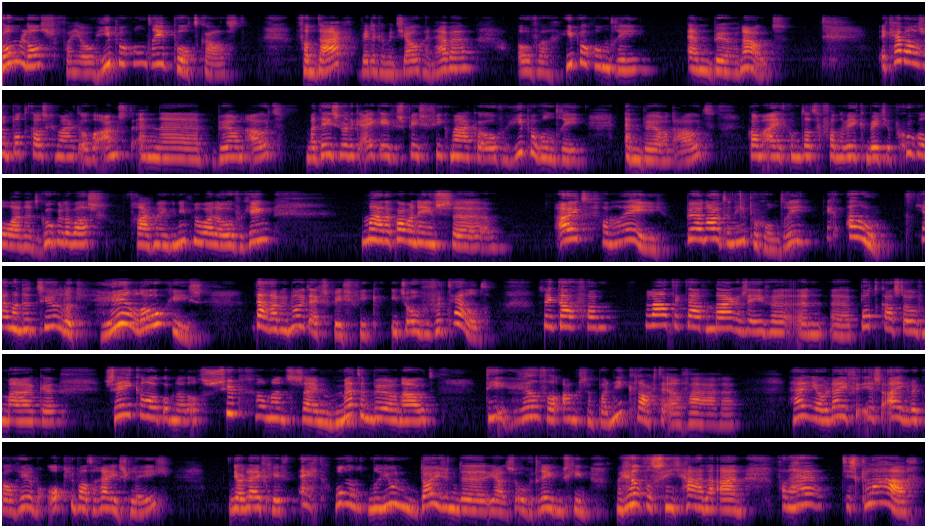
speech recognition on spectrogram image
Kom los van jouw hypochondrie podcast. Vandaag wil ik het met jou gaan hebben over hypochondrie en burn-out. Ik heb al eens een podcast gemaakt over angst en uh, burn-out, maar deze wil ik eigenlijk even specifiek maken over hypochondrie en burn-out. kwam eigenlijk omdat ik van de week een beetje op Google aan het googelen was. Vraag me even niet meer waar het over ging. Maar er kwam ineens uh, uit van, hé, hey, burn-out en hypochondrie. Ik oh, ja, maar natuurlijk, heel logisch. Daar heb ik nooit echt specifiek iets over verteld. Dus ik dacht van, laat ik daar vandaag eens even een uh, podcast over maken. Zeker ook omdat er superveel mensen zijn met een burn-out die heel veel angst- en paniekklachten ervaren. Hè, jouw lijf is eigenlijk al helemaal op, je batterij is leeg. Jouw lijf geeft echt honderd miljoen, duizenden, ja dat is overdreven misschien, maar heel veel signalen aan van hè, het is klaar.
